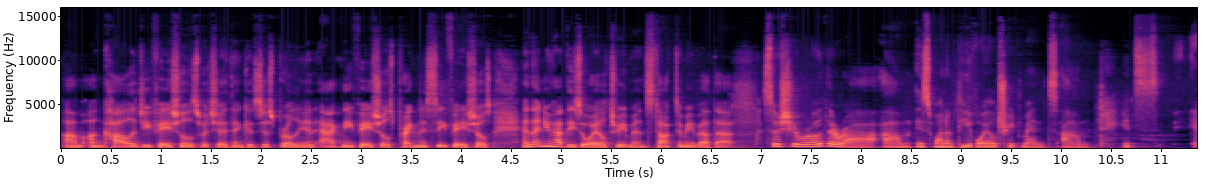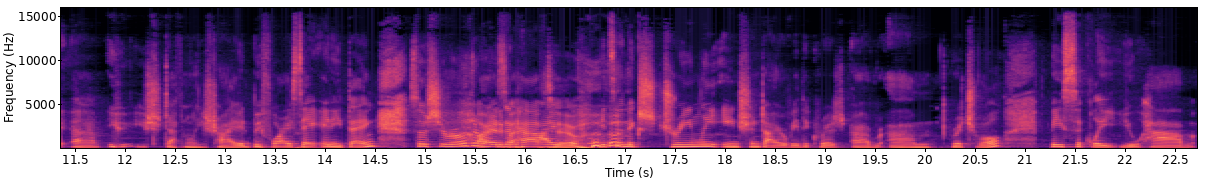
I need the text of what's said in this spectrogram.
um, oncology facials, which I think is just brilliant. Acne facials, pregnancy facials, and then you have these oil treatments. Talk to me about that. So Shirodhara um, is one of the oil treatments. Um, it's uh, you, you should definitely try it before I say anything. So Shirodhara All right, if I have to. it's an extremely ancient Ayurvedic rit- uh, um, ritual. Basically, you have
